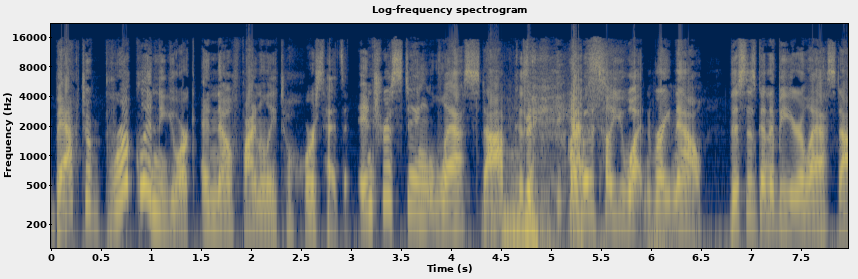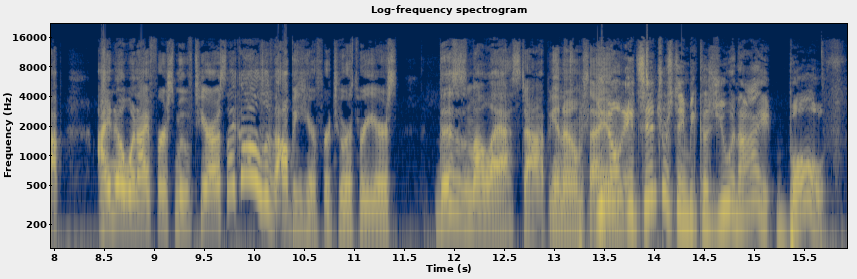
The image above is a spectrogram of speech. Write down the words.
back to Brooklyn, New York, and now finally to Horseheads. An interesting last stop because I'm going to tell you what right now. This is going to be your last stop. I know when I first moved here, I was like, oh, I'll be here for two or three years. This is my last stop. You know what I'm saying? You know, it's interesting because you and I both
